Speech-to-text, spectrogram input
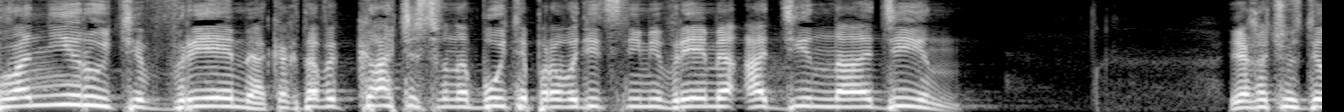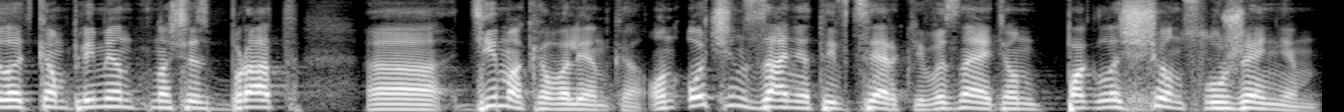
планируйте время, когда вы качественно будете проводить с ними время один на один – я хочу сделать комплимент. Наш есть брат э, Дима Коваленко. Он очень занятый в церкви. Вы знаете, он поглощен служением.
